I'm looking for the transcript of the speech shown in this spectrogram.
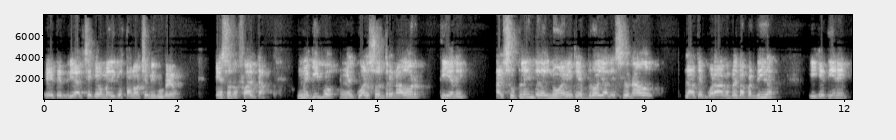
Eh, tendría el chequeo médico esta noche mismo, creo. Eso nos falta. Un equipo en el cual su entrenador tiene al suplente del 9, que es Broya, lesionado la temporada completa perdida, y que tiene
